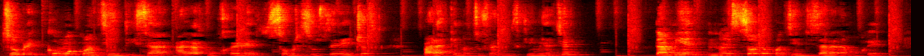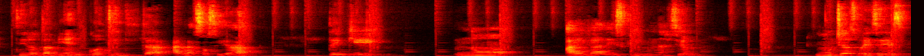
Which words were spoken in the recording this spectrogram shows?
sobre cómo concientizar a las mujeres sobre sus derechos para que no sufran discriminación. También no es solo concientizar a la mujer, sino también concientizar a la sociedad de que no haya discriminación. Muchas veces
